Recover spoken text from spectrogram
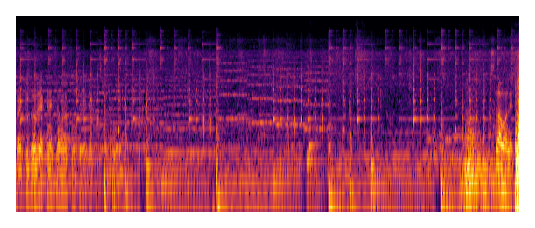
কয়েকটি গরু এখানে সংরক্ষণ করে রেখেছি। আসসালামু আলাইকুম।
